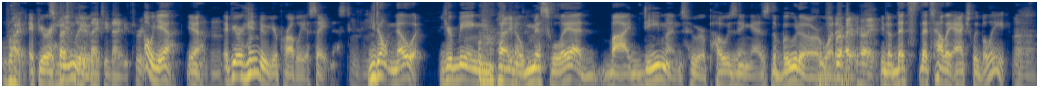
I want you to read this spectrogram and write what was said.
Right. If you're a Especially Hindu- in 1993. Oh yeah, yeah. Mhm. If you're a Hindu, you're probably a Satanist. Mhm. You don't know it. You're being, Right. you know, misled by demons who are posing as the Buddha or whatever. Right, right. You know, that's that's how they actually believe. Uh-huh.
